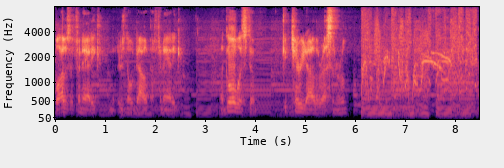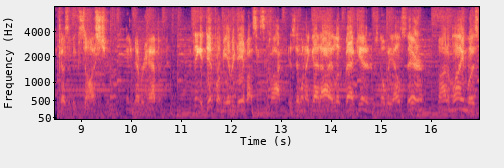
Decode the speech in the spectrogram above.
Well, I was a fanatic. There's no doubt a fanatic. My goal was to get carried out of the wrestling room because of exhaustion, and it never happened. The thing it did for me every day about 6 o'clock is that when I got out, I looked back in and there was nobody else there. Bottom line was,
